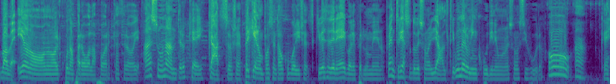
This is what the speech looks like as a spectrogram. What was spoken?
Vabbè, io non ho, non ho, alcuna parola, porca troia. Ah, sono un hunter, ok. Cazzo, cioè, perché non posso diventare un cubo lì? Cioè, scrivete le regole perlomeno. Però in teoria so dove sono gli altri. Uno era un incudine, uno ne sono sicuro. Oh, ah, ok.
